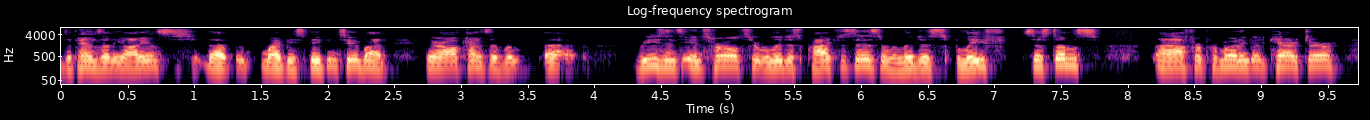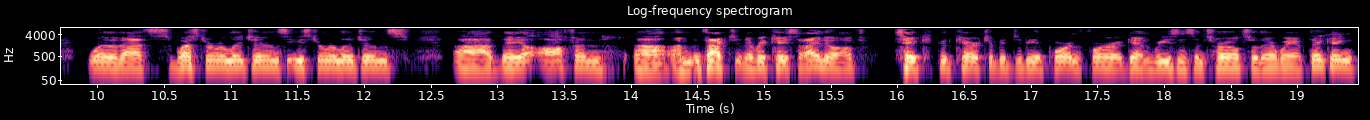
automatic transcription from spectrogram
depends on the audience that might be speaking to, but there are all kinds of uh, reasons internal to religious practices and religious belief systems uh, for promoting good character. Whether that's Western religions, Eastern religions, uh, they often, uh, um, in fact, in every case that I know of, take good character to be important for again reasons internal to their way of thinking.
